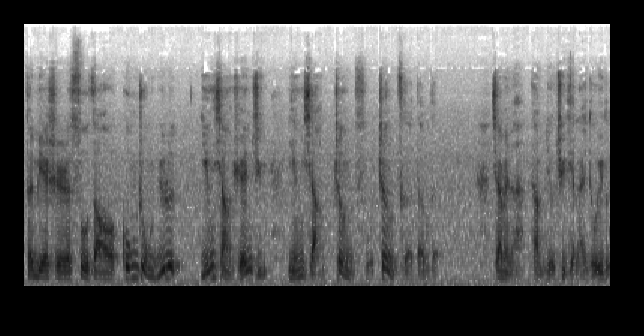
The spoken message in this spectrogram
分别是塑造公众舆论、影响选举、影响政府政策等等。下面呢，咱们就具体来读一读。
